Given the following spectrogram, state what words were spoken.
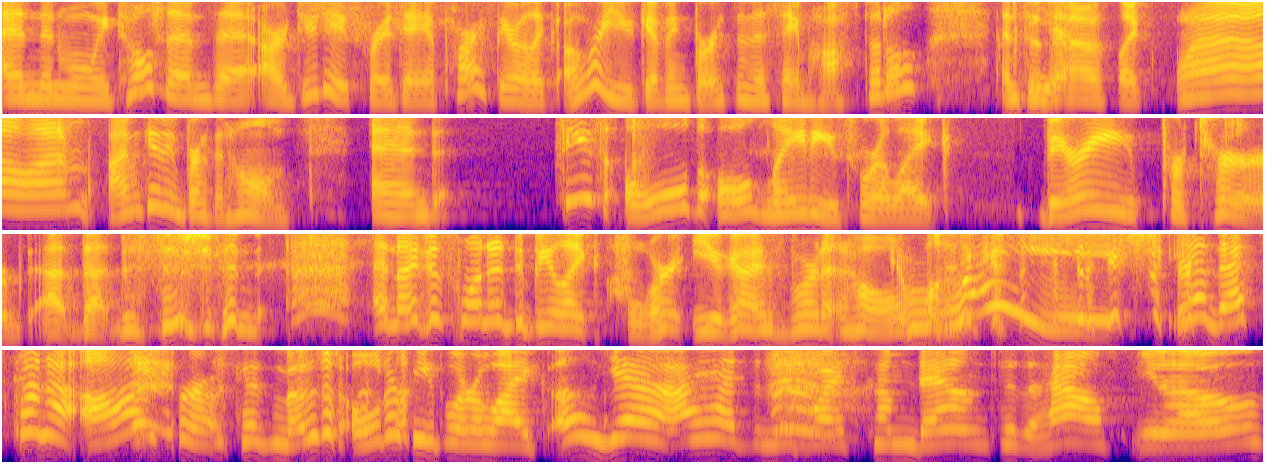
And then when we told them that our due dates were a day apart, they were like, oh, are you giving birth in the same hospital? And so yeah. then I was like, well, I'm, I'm giving birth at home. And these old, old ladies were like, very perturbed at that decision. And I just wanted to be like, weren't you guys born at home? Right. Sure. Yeah, that's kind of odd for because most older people are like, oh, yeah, I had the midwife come down to the house, you know?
